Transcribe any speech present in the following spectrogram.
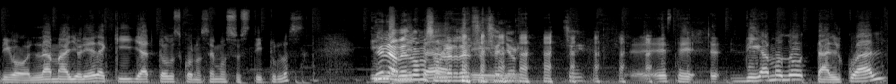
Digo, la mayoría de aquí ya todos conocemos sus títulos. De una vez vamos a hablar de ese eh, señor. Sí. eh, Este, eh, digámoslo tal cual.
